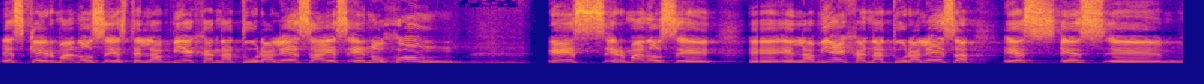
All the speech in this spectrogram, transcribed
es que, hermanos, este, la vieja naturaleza es enojón. Es, hermanos, eh, eh, la vieja naturaleza es, es eh,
